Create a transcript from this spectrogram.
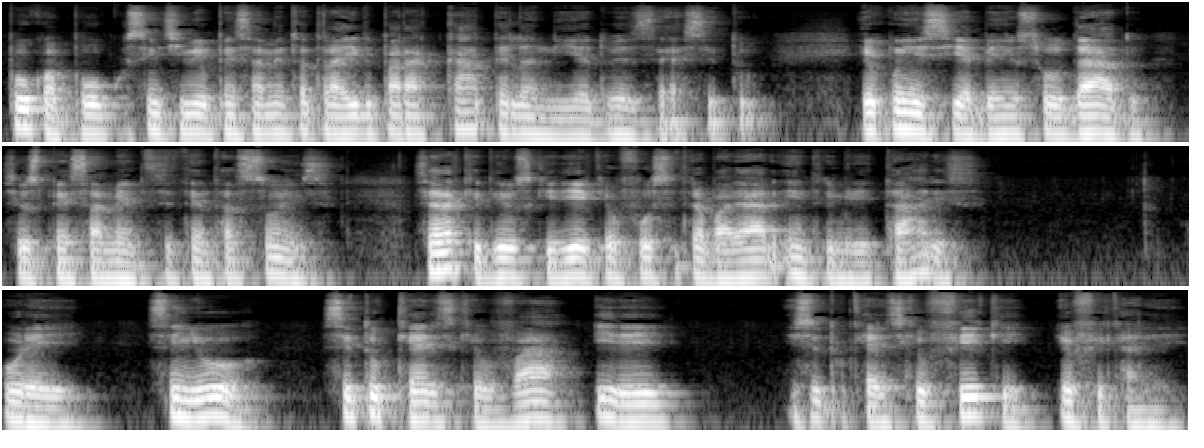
Pouco a pouco senti meu pensamento atraído para a capelania do exército. Eu conhecia bem o soldado, seus pensamentos e tentações. Será que Deus queria que eu fosse trabalhar entre militares? Orei: Senhor, se tu queres que eu vá, irei. E se tu queres que eu fique, eu ficarei.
